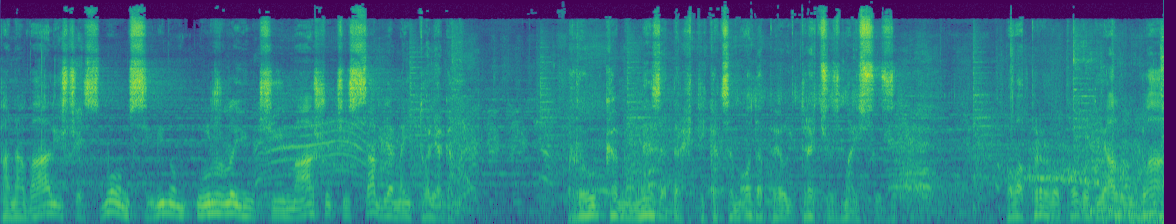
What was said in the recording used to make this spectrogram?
pa navališe svom silinom urlajući i mašući sabljama i toljagama. Ruka mi ne zadrhti kad sam odapeo i treću zmaj suzu. Ova prvo pogodi Alu u glavu,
